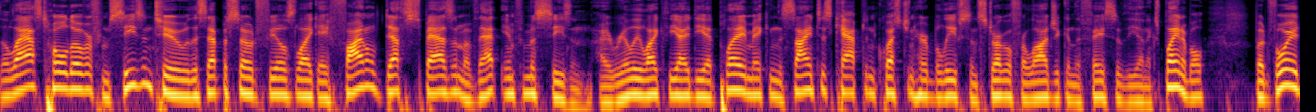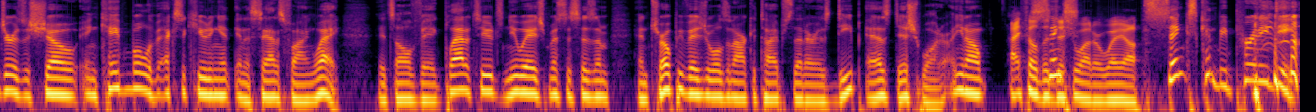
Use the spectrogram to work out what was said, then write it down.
The last holdover from season two. This episode feels like a final death spasm of that infamous season. I really like the idea at play, making the scientist captain question her beliefs and struggle for logic in the face of the unexplainable. But Voyager is a show incapable of executing it in a satisfying way. It's all vague platitudes, new age mysticism, and tropey visuals and archetypes that are as deep as dishwater. You know, I fill the Sinks- dishwater way up. sinks can be pretty deep.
